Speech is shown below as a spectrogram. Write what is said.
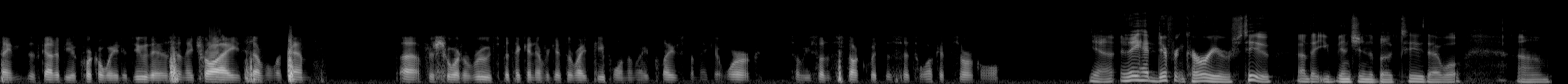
saying there's got to be a quicker way to do this. And they try several attempts uh, for shorter routes, but they can never get the right people in the right place to make it work. So we sort of stuck with the Setauket circle. Yeah, and they had different couriers too uh, that you mentioned in the book too that will um,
